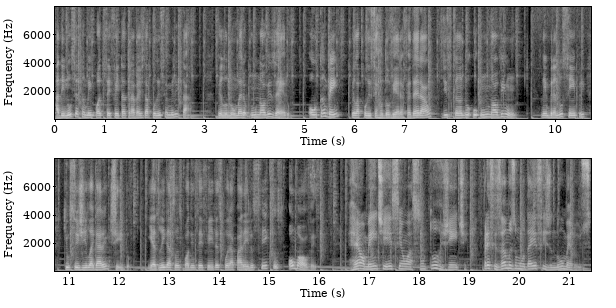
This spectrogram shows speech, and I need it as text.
a denúncia também pode ser feita através da Polícia Militar pelo número 190 ou também pela Polícia Rodoviária Federal discando o 191. Lembrando sempre que o sigilo é garantido e as ligações podem ser feitas por aparelhos fixos ou móveis. Realmente esse é um assunto urgente. Precisamos mudar esses números.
